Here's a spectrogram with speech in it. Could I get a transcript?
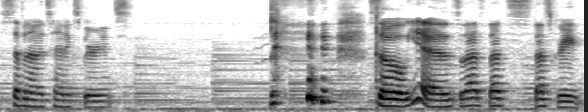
seven out of ten experience. so yeah, so that's that's that's great.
